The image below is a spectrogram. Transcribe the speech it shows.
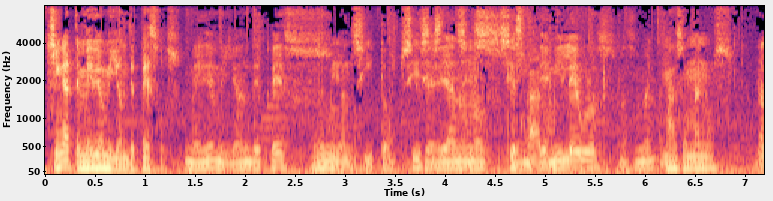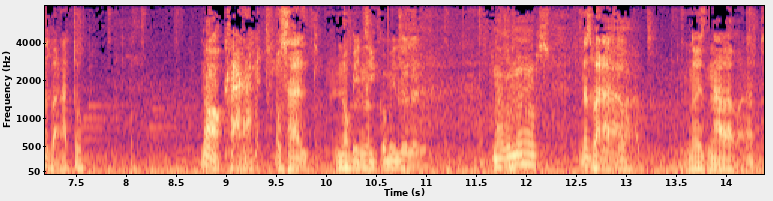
chingate medio millón de pesos. medio millón de pesos. Un milloncito. Sí, sí, Serían sí, unos sí, es 20 caro. mil euros, más o menos. Más o menos. No es barato. No, claramente. O sea, no, no, 25 mil dólares. Más o menos. no es barato. No es nada barato.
